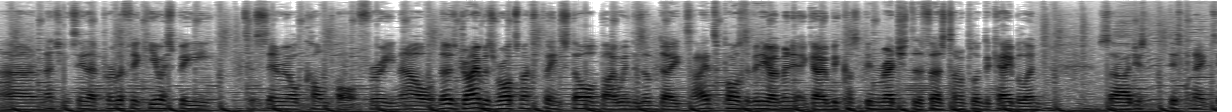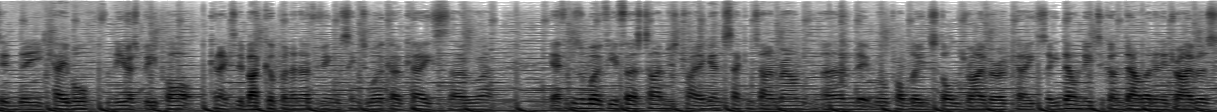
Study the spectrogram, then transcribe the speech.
And as you can see they're prolific USB to serial COM port 3 now those drivers were automatically installed by Windows Update. I had to pause the video a minute ago because it didn't register the first time I plugged the cable in so I just disconnected the cable from the USB port connected it back up and then everything seemed to work okay so uh, yeah, if it doesn't work for you first time, just try it again second time round and it will probably install the driver okay. So you don't need to go and download any drivers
